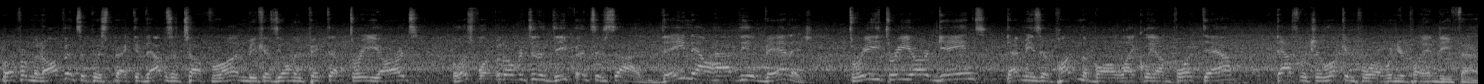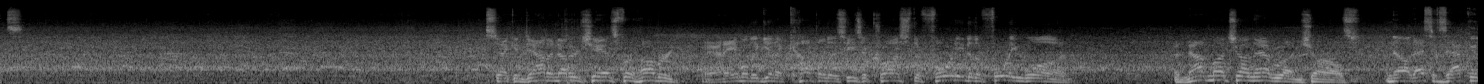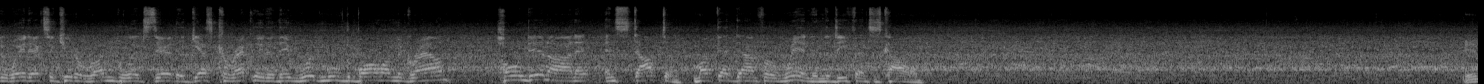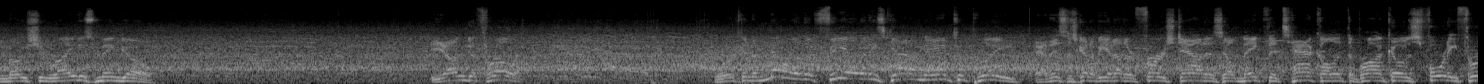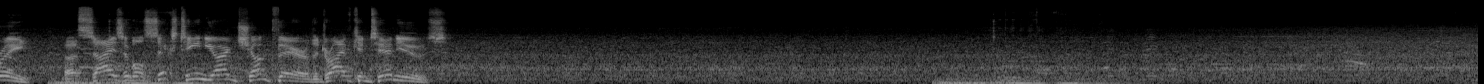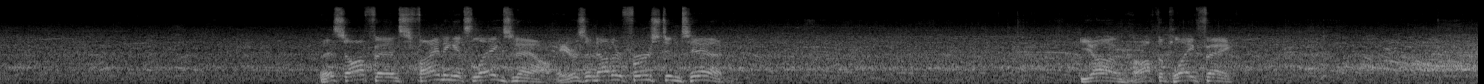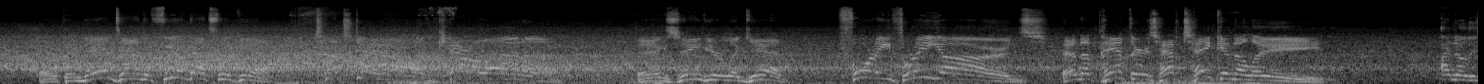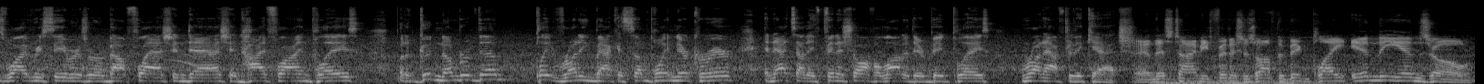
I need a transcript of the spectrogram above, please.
Well, from an offensive perspective, that was a tough run because he only picked up three yards. But let's flip it over to the defensive side. They now have the advantage. Three three-yard gains, that means they're punting the ball likely on fourth down. That's what you're looking for when you're playing defense. Second down, another chance for Hubbard. And able to get a couple as he's across the 40 to the 41. But not much on that run, Charles. No, that's exactly the way to execute a run blitz there. They guessed correctly that they would move the ball on the ground, honed in on it, and stopped them. Mark that down for a win in the defense's column. In motion right is Mingo. Young to throw it. Work in the middle of the field, and he's got a man complete. And this is going to be another first down as he'll make the tackle at the Broncos' 43. A sizable 16-yard chunk there. The drive continues. This offense finding its legs now. Here's another first and 10. Young off the play fake. Open man down the field. That's Legette. Touchdown, Carolina. Xavier Legette. 43 yards. And the Panthers have taken the lead. Know these wide receivers are about flash and dash and high-flying plays, but a good number of them played running back at some point in their career, and that's how they finish off a lot of their big plays, run after the catch. And this time he finishes off the big play in the end zone.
